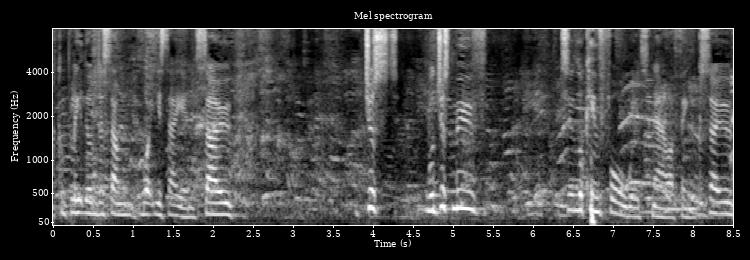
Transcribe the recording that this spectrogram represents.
completely understand what you're saying. So just we'll just move to looking forward now. I think so.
